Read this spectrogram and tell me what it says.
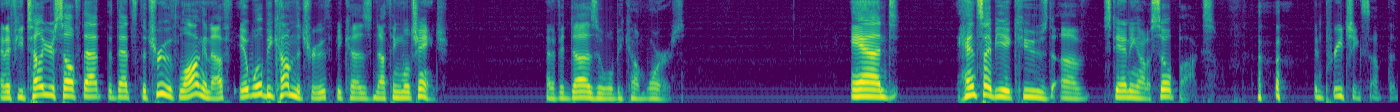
And if you tell yourself that, that that's the truth long enough, it will become the truth because nothing will change. And if it does, it will become worse. And hence I be accused of standing on a soapbox and preaching something.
